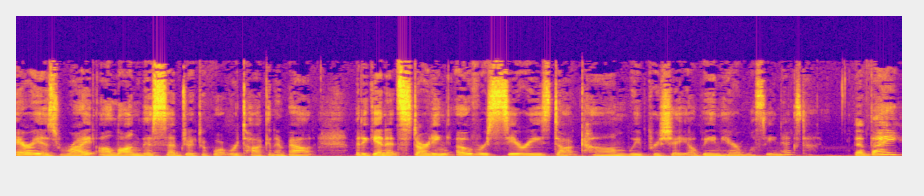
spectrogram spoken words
areas right along this subject of what we're talking about. But again, it's startingoverseries.com. We appreciate y'all being here, and we'll see you next time. Bye bye.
